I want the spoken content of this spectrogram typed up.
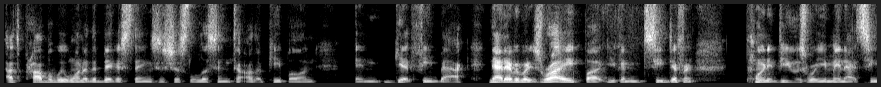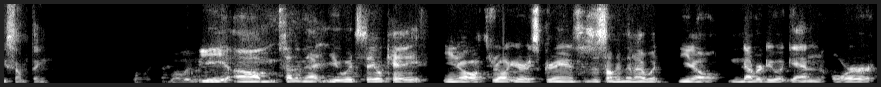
that's probably one of the biggest things is just listening to other people and, and get feedback. Not everybody's right, but you can see different point of views where you may not see something. What would be um, something that you would say, okay, you know, throughout your experience, this is something that I would, you know, never do again, or,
